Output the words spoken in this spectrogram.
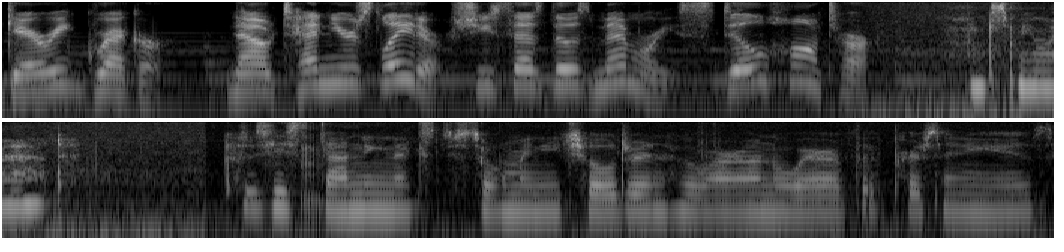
Gary Gregor. Now, 10 years later, she says those memories still haunt her. Makes me mad because he's standing next to so many children who are unaware of the person he is.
